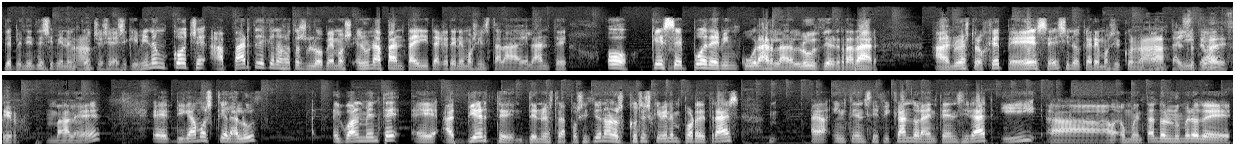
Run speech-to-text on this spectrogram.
dependiente si viene un coche. O sea, si que viene un coche, aparte de que nosotros lo vemos en una pantallita que tenemos instalada delante, o que Mm. se puede vincular la luz del radar a nuestro GPS si no queremos ir con la pantallita. eso te iba a decir. Vale, ¿eh? Eh, digamos que la luz igualmente eh, advierte de nuestra posición a los coches que vienen por detrás, intensificando la intensidad y ah, aumentando el número de,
